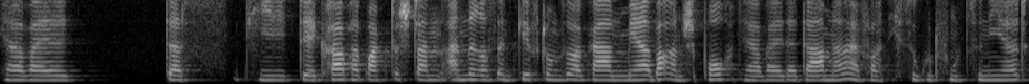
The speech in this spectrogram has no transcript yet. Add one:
ja, weil dass die, der Körper praktisch dann ein anderes Entgiftungsorgan mehr beansprucht, ja, weil der Darm dann einfach nicht so gut funktioniert.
